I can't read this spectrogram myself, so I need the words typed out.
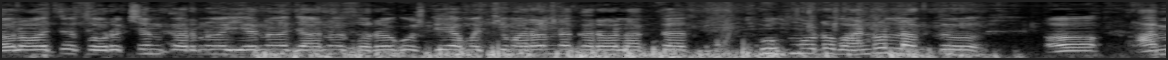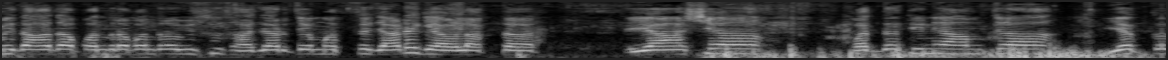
तलावाचं संरक्षण करणं येणं जाणं सर्व गोष्टी या मच्छीमारांना करावं लागतात. खूप मोठं भांडवल लागतं. आम्ही दहा दहा पंधरा पंधरा वीस वीस हजारचे मत्स्य जाडे घ्यावं लागतात. या अशा पद्धतीने आमच्या एक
